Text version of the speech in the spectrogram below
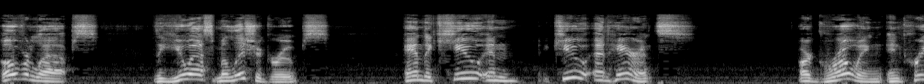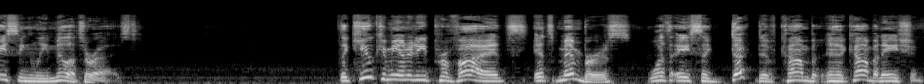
overlaps the U.S. militia groups and the Q and Q adherents are growing increasingly militarized. The Q community provides its members with a seductive uh, combination,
